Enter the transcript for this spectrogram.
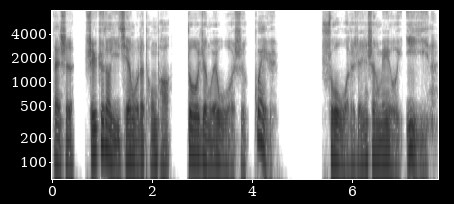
但是谁知道以前我的同袍都认为我是怪人，说我的人生没有意义呢？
